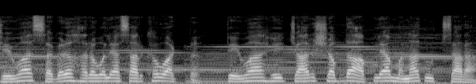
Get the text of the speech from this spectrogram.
जेव्हा सगळं हरवल्यासारखं वाटतं तेव्हा हे चार शब्द आपल्या मनात उच्चारा.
